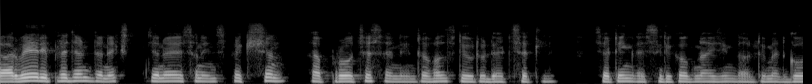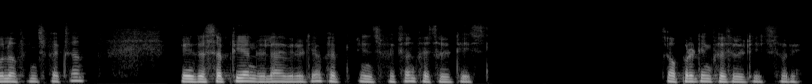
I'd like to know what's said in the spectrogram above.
RBI represent the next generation inspection approaches and intervals due to date setting, setting recognizing the ultimate goal of inspection is the safety and reliability of inspection facilities, operating facilities, sorry.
